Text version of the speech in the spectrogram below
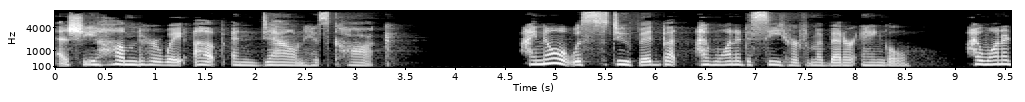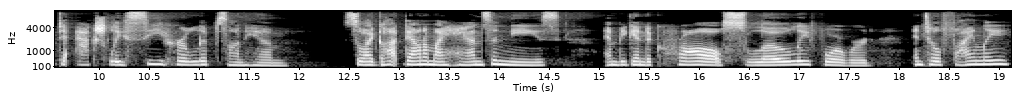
as she hummed her way up and down his cock. I know it was stupid, but I wanted to see her from a better angle. I wanted to actually see her lips on him. So I got down on my hands and knees and began to crawl slowly forward until finally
